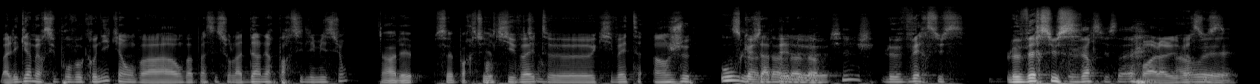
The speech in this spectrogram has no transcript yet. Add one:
Bah, les gars, merci pour vos chroniques. hein. On, va, on va passer sur la dernière partie de l'émission Allez, c'est parti. donc qui va, être, euh, qui va être un jeu. Ouh ce que j'appelle euh, le versus. Le versus. versus. Voilà, le Ah versus. ouais.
